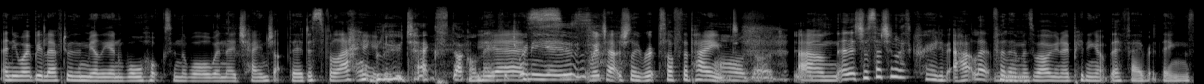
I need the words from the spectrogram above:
and you won't be left with a million wall hooks in the wall when they change up their display. Or Blu Tack stuck on there for 20 years. Which actually rips off the paint. Oh, God. Yes. Um, and it's just such a nice creative outlet for Mm. them as well, you know, pinning up their favourite things.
